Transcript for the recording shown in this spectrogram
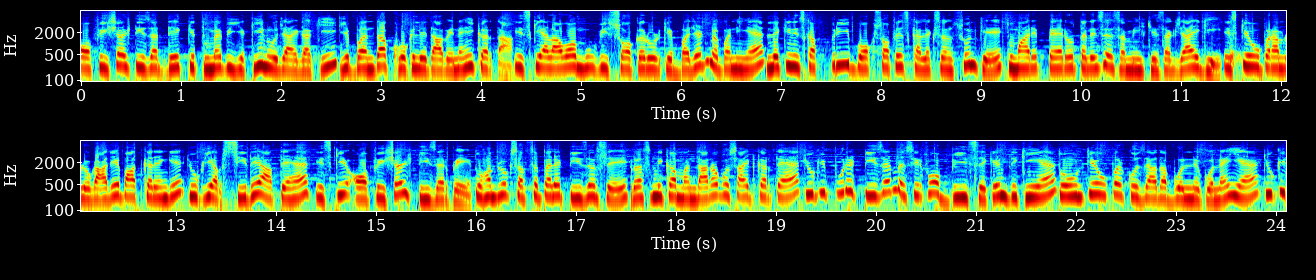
ऑफिशियल टीजर देख के तुम्हें भी यकीन हो जाएगा कि ये बंदा खोखले दावे नहीं करता। इसके अलावा मूवी सौ करोड़ के बजट में बनी है, लेकिन इसका प्री बॉक्स ऑफ़िस कलेक्शन सुन के तुम्हारे पैरों तले से ज़मीन खिसक जाएगी। इसके ऊपर हम लोग आगे बात करेंगे, क्यूँकी अब सीधे आते हैं इसके ऑफिशियल टीजर पे। तो हम लोग सबसे पहले टीजर से रश्मिका मंदाना को साइड करते हैं, क्योंकि पूरे टीजर में सिर्फ़ वो बीस सेकेंड दिखी है तो उनके ऊपर कुछ ज़्यादा बोलने को नहीं है, क्योंकि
